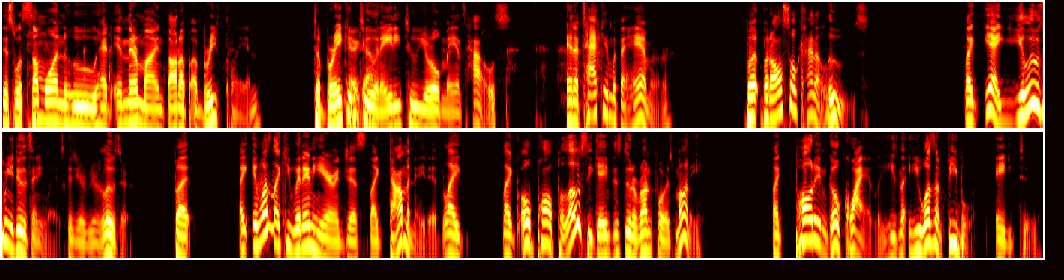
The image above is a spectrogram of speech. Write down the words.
This was someone who had in their mind thought up a brief plan to break There into an 82 year old man's house and attack him with a hammer, but but also kind of lose. Like, yeah, you lose when you do this anyways because you're you're a loser. But like, it wasn't like he went in here and just like dominated. Like, like old Paul Pelosi gave this dude a run for his money. Like Paul didn't go quietly. He's not. He wasn't feeble. Eighty two.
